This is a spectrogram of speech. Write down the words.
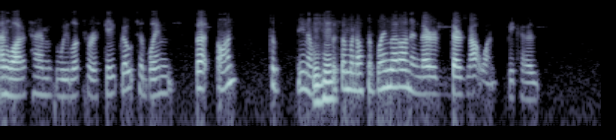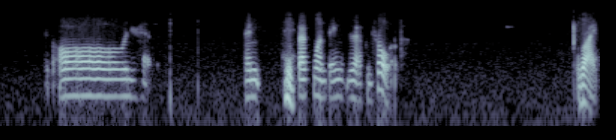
and a lot of times we look for a scapegoat to blame that on you know, mm-hmm. for someone else to blame that on, and there's there's not one because it's all in your head, and hmm. that's one thing you have control of. Right.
